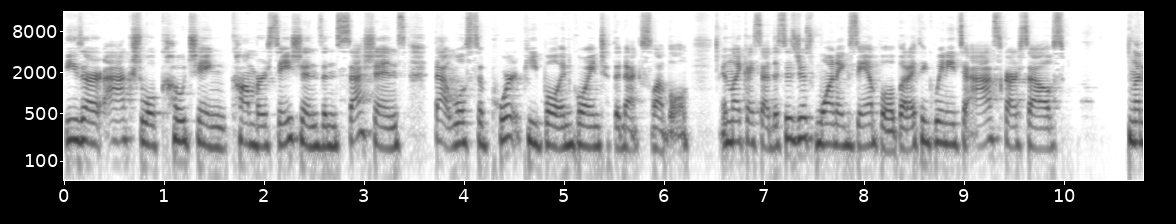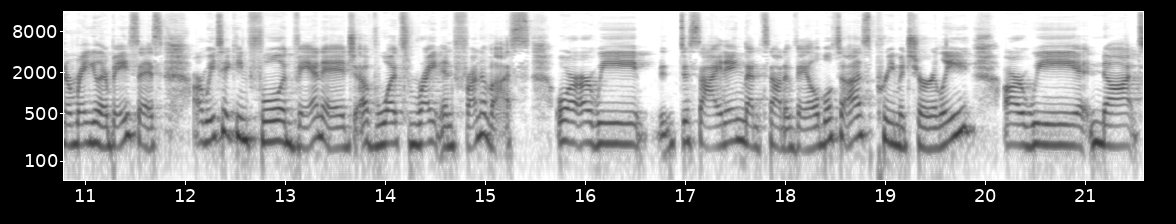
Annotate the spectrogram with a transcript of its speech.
These are actual coaching conversations and sessions that will support people in going to the next level. And like I said, this is just one example, but I think we need to ask ourselves on a regular basis are we taking full advantage of what's right in front of us? Or are we deciding that it's not available to us prematurely? Are we not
